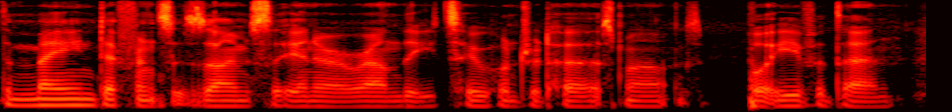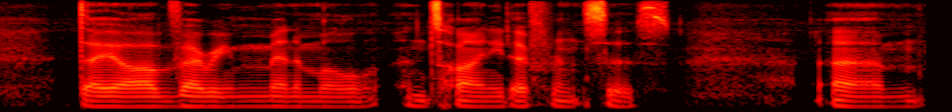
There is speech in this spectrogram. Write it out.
the main differences I'm seeing are around the 200 hertz marks, but even then, they are very minimal and tiny differences. Um,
